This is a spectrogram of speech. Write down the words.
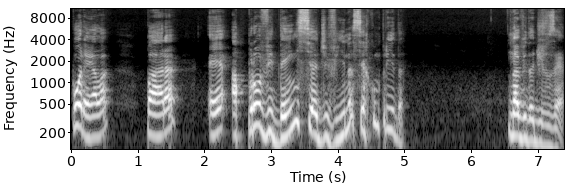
por ela para é, a providência divina ser cumprida na vida de José.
